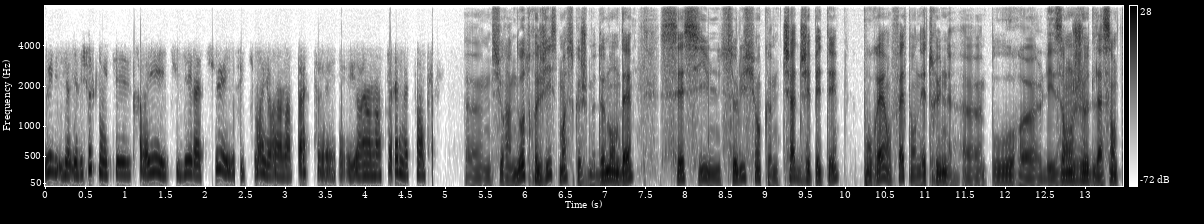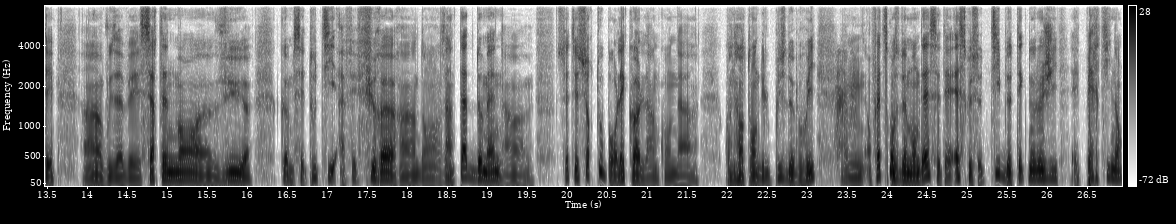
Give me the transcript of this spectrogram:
oui, il y, a des choses qui ont été travaillées et étudiées là-dessus, et effectivement, il y aurait un impact, il y aurait un intérêt de mettre ça en place. sur un autre registre, moi, ce que je me demandais, c'est si une solution comme ChatGPT pourrait en fait en être une euh, pour euh, les enjeux de la santé. Hein. vous avez certainement euh, vu comme cet outil a fait fureur hein, dans un tas de domaines. Hein. C'était surtout pour l'école qu'on a, qu'on a entendu le plus de bruit. en fait, ce qu'on se demandait, c'était est-ce que ce type de technologie est pertinent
